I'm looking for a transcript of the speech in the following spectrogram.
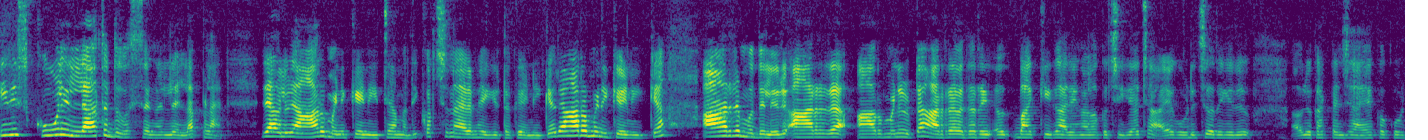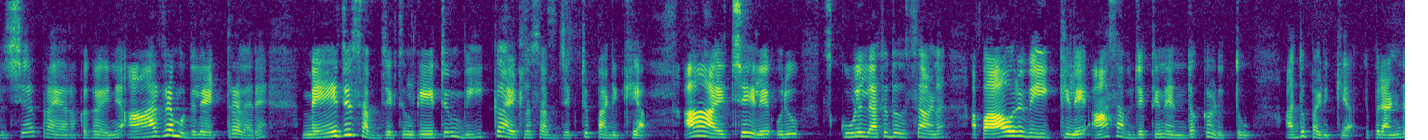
ഇനി സ്കൂളില്ലാത്ത ദിവസങ്ങളിലുള്ള പ്ലാൻ രാവിലെ ഒരു ആറ് മണിക്ക് എണീറ്റാൽ മതി. കുറച്ച് നേരം വൈകിട്ടൊക്കെ എണീക്കുക. ഒരു ആറ് മണിക്ക് എണീക്കുക. ആറര മുതൽ ഒരു ആറര ആറ് മണി തൊട്ട് ആറര വരെ ബാക്കി കാര്യങ്ങളൊക്കെ ചെയ്യുക. ചായ കൂടി ചെറിയൊരു ഒരു കട്ടൻ ചായയൊക്കെ കുടിച്ച് പ്രയറൊക്കെ കഴിഞ്ഞ് ആറര മുതൽ എട്ടര വരെ മേജർ സബ്ജക്റ്റ് നിങ്ങൾക്ക് ഏറ്റവും വീക്കായിട്ടുള്ള സബ്ജക്റ്റ് പഠിക്കുക. ആ ആഴ്ചയിൽ ഒരു സ്കൂളില്ലാത്ത ദിവസമാണ് അപ്പോൾ ആ ഒരു വീക്കിൽ ആ സബ്ജക്റ്റിന് എന്തൊക്കെ എടുത്തു? അത് പഠിക്കുക. ഇപ്പോൾ രണ്ട്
